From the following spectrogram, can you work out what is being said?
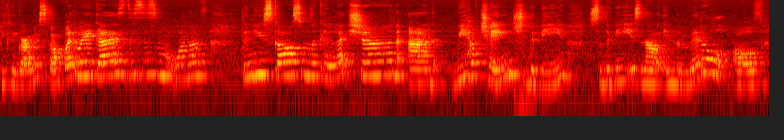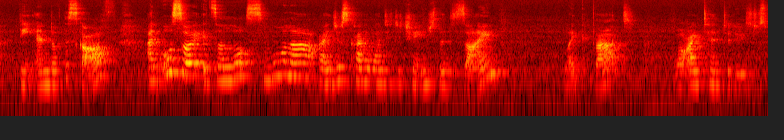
You can grab your scarf. By the way guys this is one of the new scarves from the collection and we have changed the B. So the B is now in the middle of the end of the scarf. And also it's a lot smaller. I just kind of wanted to change the design like that. What I tend to do is just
